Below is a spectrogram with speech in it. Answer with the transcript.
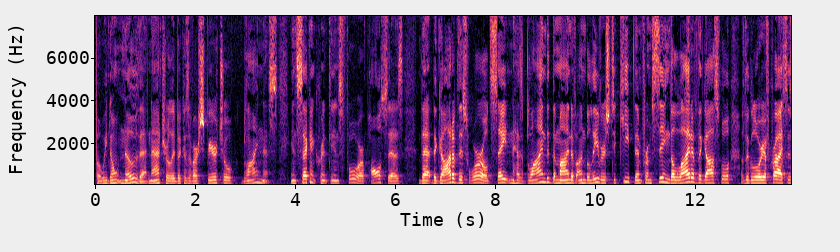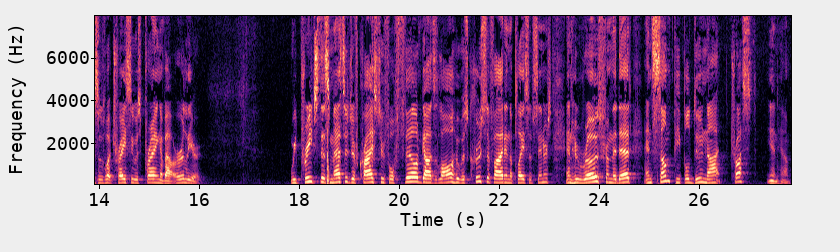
But we don't know that naturally because of our spiritual blindness. In 2 Corinthians 4, Paul says that the God of this world, Satan, has blinded the mind of unbelievers to keep them from seeing the light of the gospel of the glory of Christ. This is what Tracy was praying about earlier. We preach this message of Christ who fulfilled God's law, who was crucified in the place of sinners, and who rose from the dead, and some people do not trust in him.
